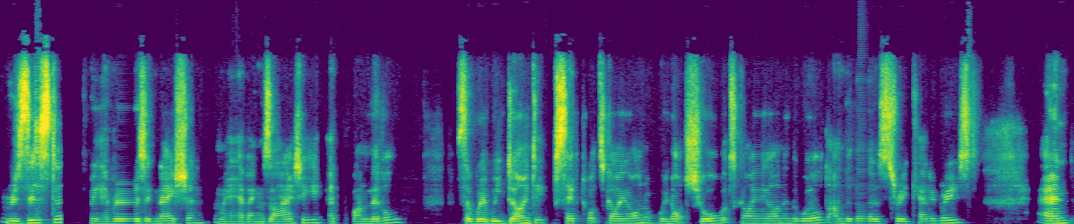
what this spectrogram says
resistance we have resignation and we have anxiety at one level. So, where we don't accept what's going on, or we're not sure what's going on in the world under those three categories. And,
